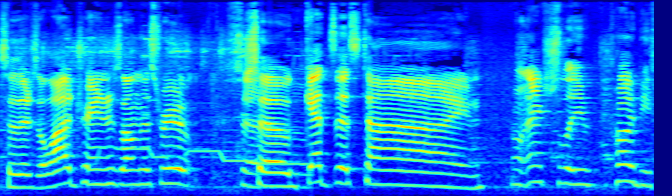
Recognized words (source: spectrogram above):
So there's a lot of trainers on this route. So, so get this time. Well, actually, probably be.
